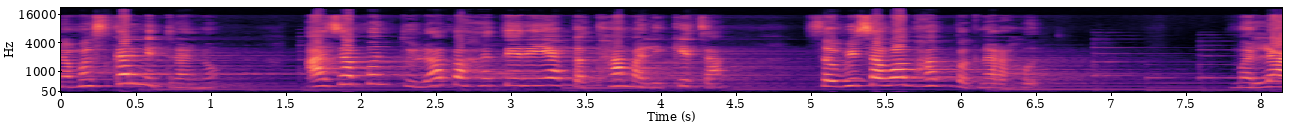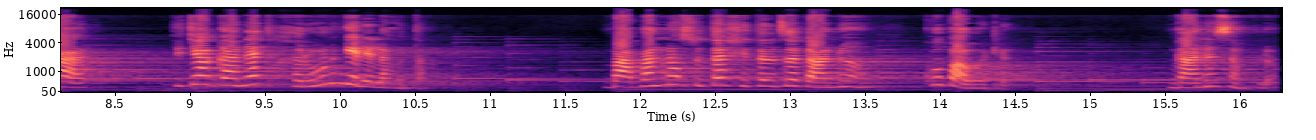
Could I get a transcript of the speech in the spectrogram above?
नमस्कार मित्रांनो आज आपण तुला पाहते रे या कथा मालिकेचा सव्वीसावा भाग बघणार आहोत. मल्हार तिच्या गाण्यात हरवून गेलेला होता. बाबांना सुद्धा शीतलचं गाणं खूप आवडलं. गाणं संपलं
